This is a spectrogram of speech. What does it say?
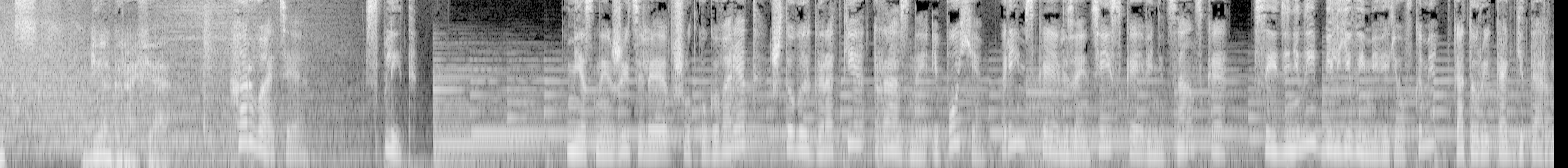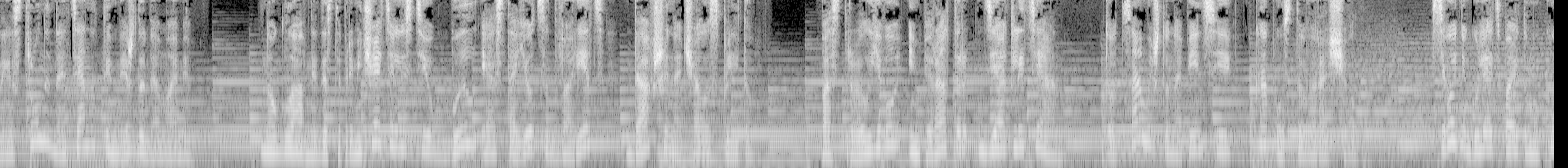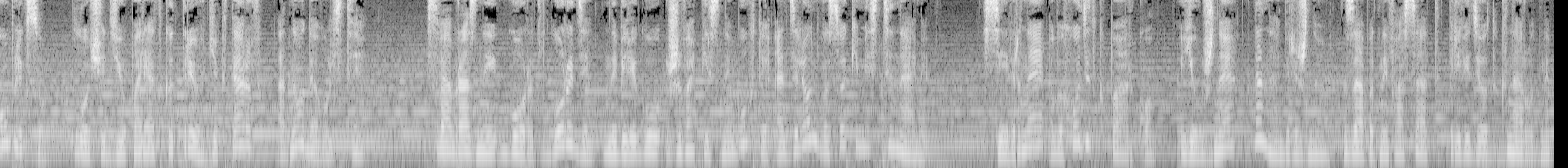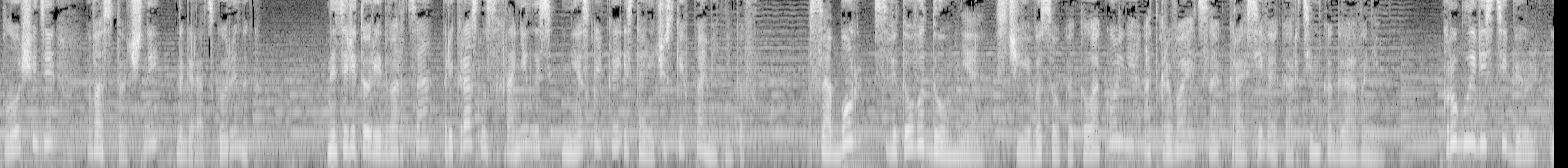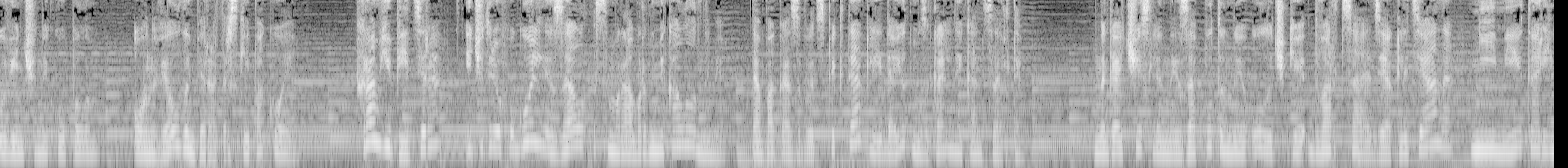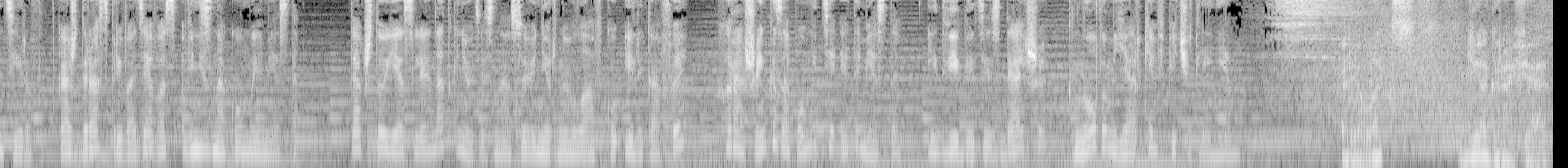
Релакс. География. Хорватия. Сплит. Местные жители в шутку говорят, что в их городке разные эпохи – римская, византийская, венецианская – соединены бельевыми веревками, которые, как гитарные струны, натянуты между домами. Но главной достопримечательностью был и остается дворец, давший начало Сплиту. Построил его император Диоклетиан, тот самый, что на пенсии капусту выращивал. Сегодня гулять по этому комплексу площадью порядка трех гектаров – одно удовольствие. Своеобразный город в городе на берегу живописной бухты отделен высокими стенами. Северная выходит к парку, южная – на набережную. Западный фасад приведет к Народной площади, восточный – на городской рынок. На территории дворца прекрасно сохранилось несколько исторических памятников – Собор Святого Домния, с чьей высокой колокольни открывается красивая картинка гавани. Круглый вестибюль, увенчанный куполом. Он вел в императорские покои. Храм Юпитера и четырехугольный зал с мраморными колоннами. Там показывают спектакли и дают музыкальные концерты. Многочисленные запутанные улочки дворца Диоклетиана не имеют ориентиров, каждый раз приводя вас в незнакомое место – так что если наткнетесь на сувенирную лавку или кафе, хорошенько запомните это место и двигайтесь дальше к новым ярким впечатлениям. Релакс. География.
